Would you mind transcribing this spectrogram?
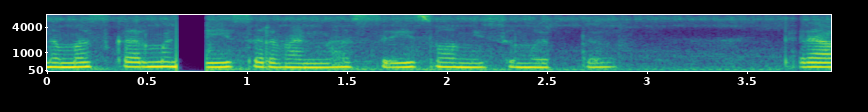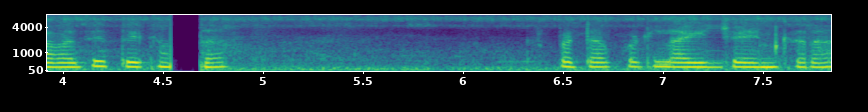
नमस्कार मंडळी सर्वांना श्री स्वामी समर्थ. तर आवाज येतोय का मला? पटापट लाइट जॉईन करा.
